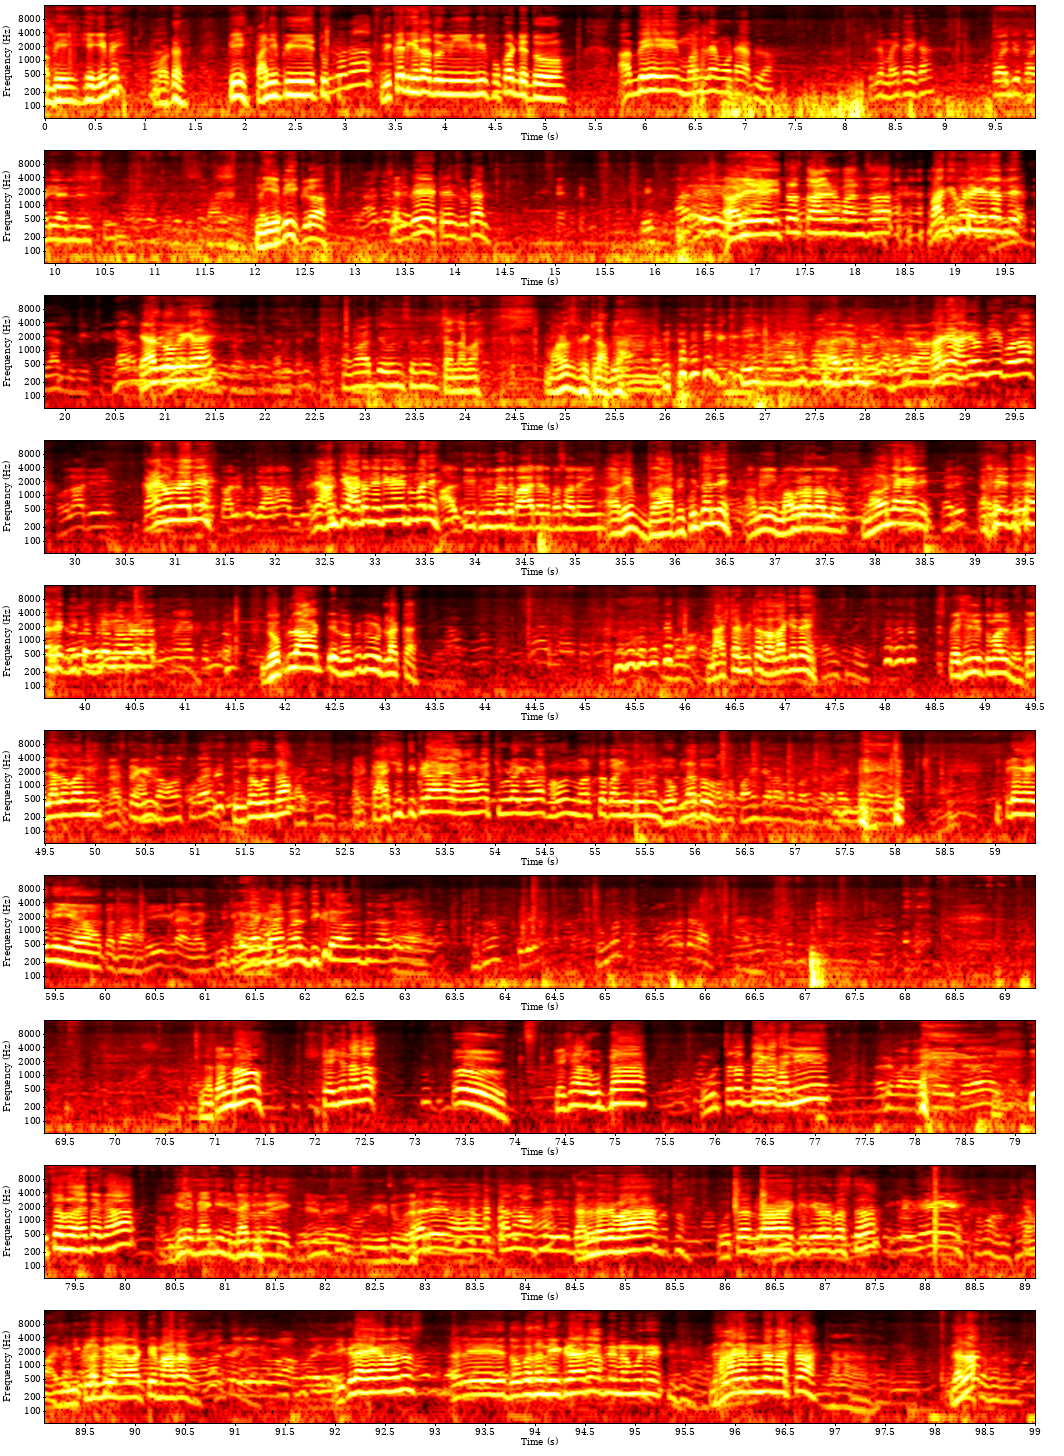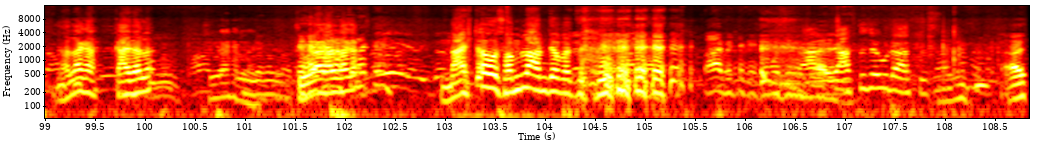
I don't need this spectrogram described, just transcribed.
अबे हे घे बे बॉटल पी पाणी पी तू विकत घेता तुम्ही मी फुकट देतो. अबे मन लय मोठं आहे आपलं. तुला माहीत आहे का? पाजी पाडी आली नाही ये बे इकडं. चल बे ट्रेन सुटन. अरे इथंच तर आहे रे माणसं. बाकी कुठे गेले आपले? याच बोगी गेलाय चला बा. माणूस भेटला आपला. अरे हरिओमजी बोला. काय करून राहिले? अरे आमची आठवण येते का नाही तुम्हाला? आलती तुम्ही बोलते बाहेर बसाले अरे बापरे कुठे चालले? आम्ही माहूरला चाललो. मावरला काय नाही अरे इथं कुठे मावळाला झोपला वाटते झोपीतून उठला काय? नाश्ता फिष्टा झाला की नाही? स्पेशली तुम्हाला भेटायला आलो बा मी. तुमचा कोणता? अरे काशी तिकडं आहे आरामात चिवडा गिवडा खाऊन मस्त पाणी पिऊन झोपला तो. इकडे काही नाही आता इकडे आहे बाकी. तिकडे तुम्ही आले लखन भाऊ स्टेशन आलं. ओ स्टेशन आलं. उठ ना. उतरत नाही का खाली? अरे बारा इथं राहता का? घे बॅग घे बॅग अरे चाल ना आपल्या इकडे. चालणार रे बा. उतर ना किती वेळ बसत? इकडं बी काय वाटते महाराज? इकडे आहे का माणूस? अरे हे दोघं जण इकडे आले आपले नमुने. झाला का तुमचा नाश्ता? झाला झाला. झाला? का? काय झालं? चिवडा खाल्ला. का? नाश्ता हो संपला आज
